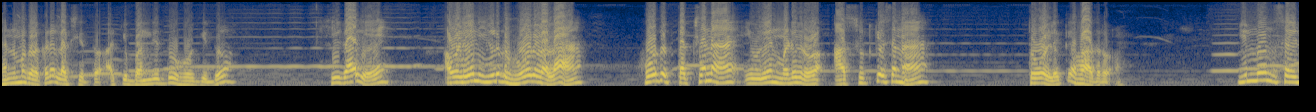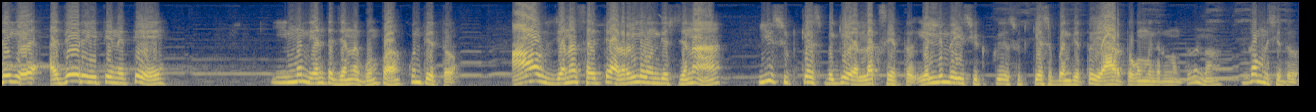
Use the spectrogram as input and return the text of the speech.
ಹೆಣ್ಮಗಳ ಕಡೆ ಲಕ್ಷ ಇತ್ತು. ಆಕಿ ಬಂದಿದ್ದು, ಹೋಗಿದ್ದು. ಹೀಗಾಗಿ ಅವಳೇನು ಇಳಿದು ಹೋದಳಲ್ಲ, ಹೋದ ತಕ್ಷಣ ಇವ್ರೇನ್ ಮಾಡಿದ್ರು, ಆ ಸುಟ್ಕೇಸನ್ನ ತಗೊಳ್ಳಿಕ್ಕೆ ಹೋದ್ರು. ಇನ್ನೊಂದು ಸೈಡಿಗೆ ಅದೇ ರೀತಿ ಏನೈತಿ ಇನ್ನೊಂದು ಎಂಟು ಜನ ಗುಂಪ ಕುಂತಿತ್ತು. ಆ ಜನ ಸಹಿತ ಅದರಲ್ಲಿ ಒಂದಿಷ್ಟು ಜನ ಈ ಸುಟ್ಕೇಸ್ ಬಗ್ಗೆ ಲಕ್ಷ ಇತ್ತು ಎಲ್ಲಿಂದ ಈ ಸುಟ್ ಸುಟ್ಕೇಸ್ ಬಂದಿತ್ತು, ಯಾರು ತಗೊಂಬಂದ್ರು ಅನ್ನೋದನ್ನ ಗಮನಿಸಿದ್ರು.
